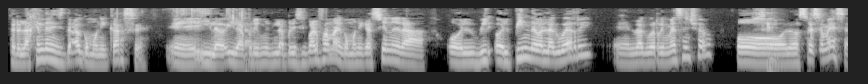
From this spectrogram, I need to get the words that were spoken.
pero la gente necesitaba comunicarse. Eh, y la, y la, claro. la, principal forma de comunicación era o el, o el pin de BlackBerry en BlackBerry Messenger o sí. los SMS.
